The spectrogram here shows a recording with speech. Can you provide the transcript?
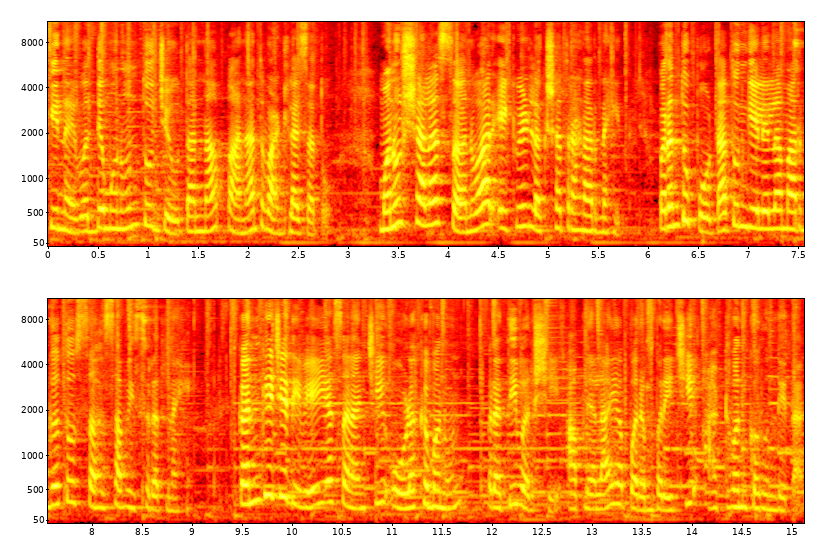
की नैवेद्य म्हणून तो जेवताना पानात वाढला जातो. मनुष्याला सणवार एक वेळ लक्षात राहणार नाहीत. परंतु पोटातून गेलेला मार्ग तो सहसा विसरत नाही. कणकेचे दिवे या सणांची ओळख बनून प्रतिवर्षी आपल्याला या परंपरेची आठवण करून देतात.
